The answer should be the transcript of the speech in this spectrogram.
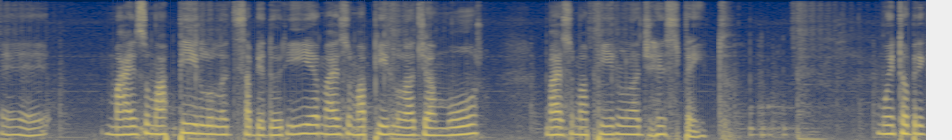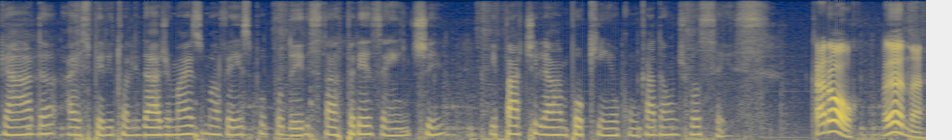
É, mais uma pílula de sabedoria, mais uma pílula de amor, mais uma pílula de respeito. Muito obrigada à espiritualidade mais uma vez por poder estar presente e partilhar um pouquinho com cada um de vocês. Carol, Ana,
